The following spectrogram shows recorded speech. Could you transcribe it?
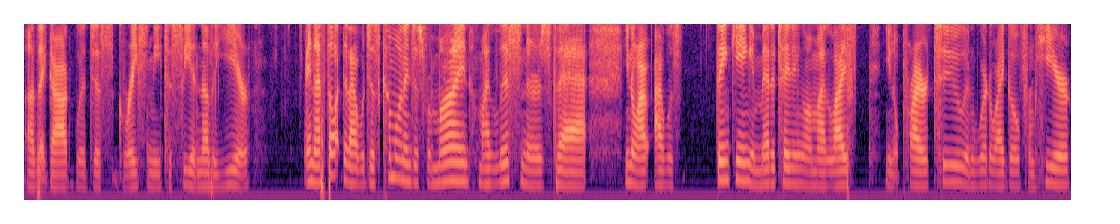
uh, that God would just grace me to see another year. And I thought that I would just come on and just remind my listeners that, you know, I, I was thinking and meditating on my life, you know, prior to and where do I go from here.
